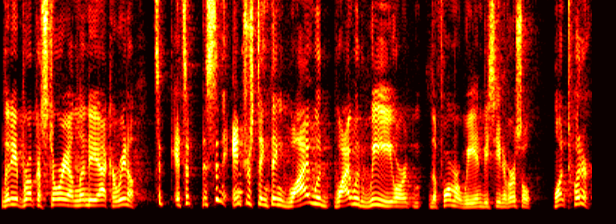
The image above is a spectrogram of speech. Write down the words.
Lydia broke a story on Linda Yaccarino. It's a, it's a, this is an interesting thing. Why would, why would we, or the former we, NBC Universal, want Twitter?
